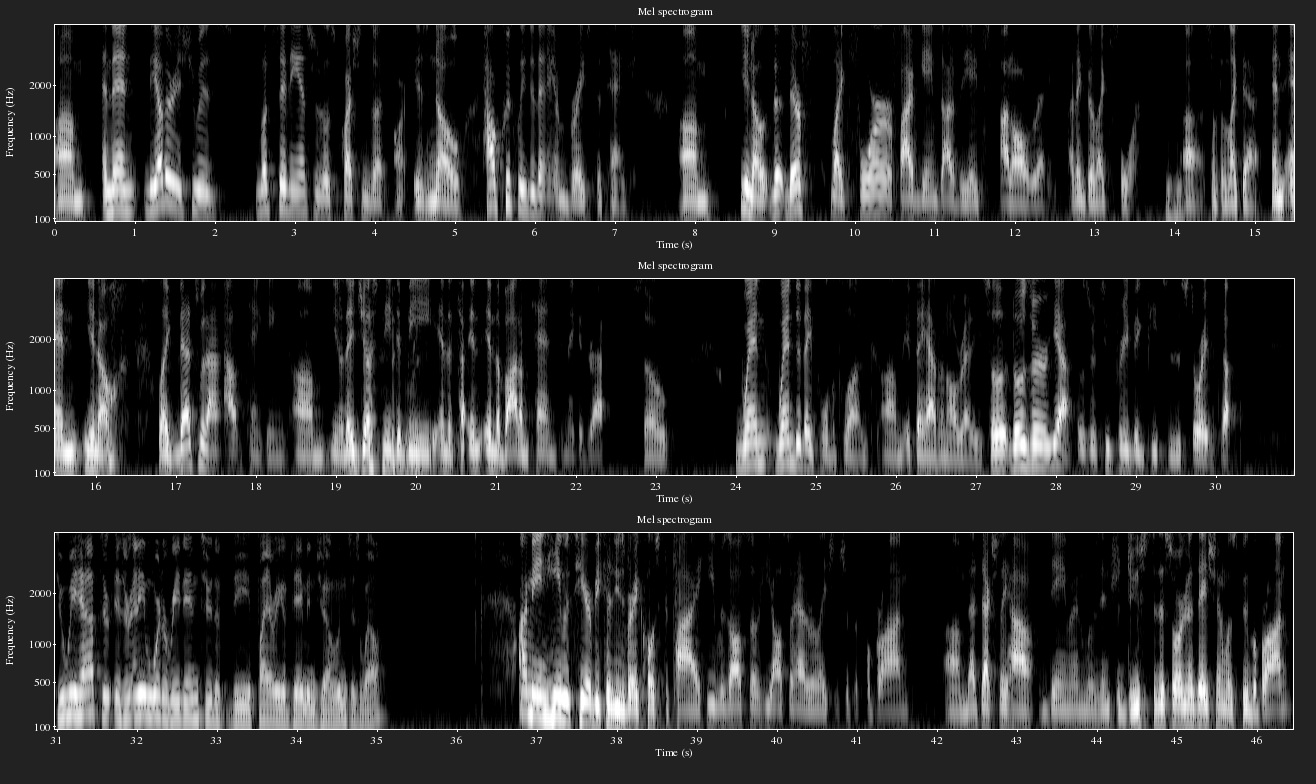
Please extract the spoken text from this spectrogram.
Um, and then the other issue is, let's say the answer to those questions are, are, is no. How quickly do they embrace the tank? Um, you know, they're like four or five games out of the eighth spot already. I think they're like 4 mm-hmm. uh, something like that. And and you know, like that's without tanking. Um, you know, they just need to be right. in the t- in, in the bottom ten to make a draft. So when when do they pull the plug um, if they haven't already? So those are yeah, those are two pretty big pieces of the story to tell. Do we have to? Is there any more to read into the the firing of Damon Jones as well? I mean, he was here because he's very close to Ty. He was also he also had a relationship with LeBron. Um, that's actually how Damon was introduced to this organization was through LeBron.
